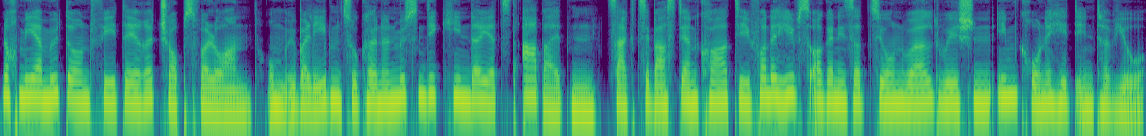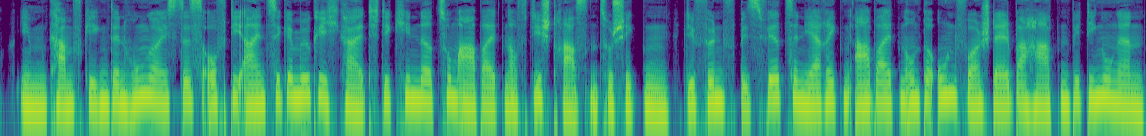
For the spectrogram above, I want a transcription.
noch mehr Mütter und Väter ihre Jobs verloren. Um überleben zu können, müssen die Kinder jetzt arbeiten, sagt Sebastian Corti von der Hilfsorganisation World Vision im Krone-Hit-Interview. Im Kampf gegen den Hunger ist es oft die einzige Möglichkeit, die Kinder zum Arbeiten auf die Straßen zu schicken. Die 5- bis 14-Jährigen arbeiten unter unvorstellbar harten Bedingungen,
